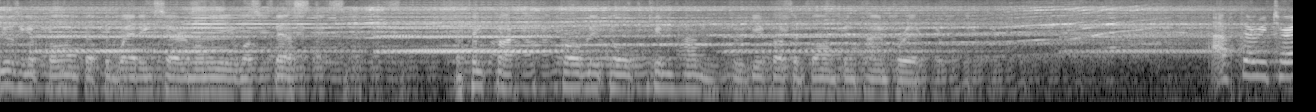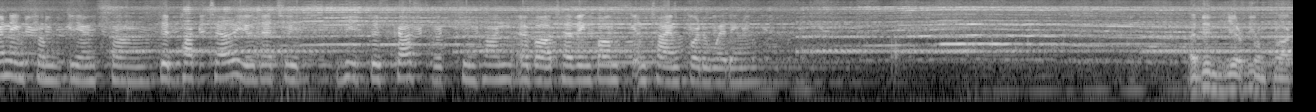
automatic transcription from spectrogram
using a bomb at the wedding ceremony was best. I think Park probably told Kim Han to give us a bomb in time for it. After returning from Gyeongseong, did Park tell you that he he discussed with Kim Han about having bombs in time for the wedding? I didn't hear from Park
